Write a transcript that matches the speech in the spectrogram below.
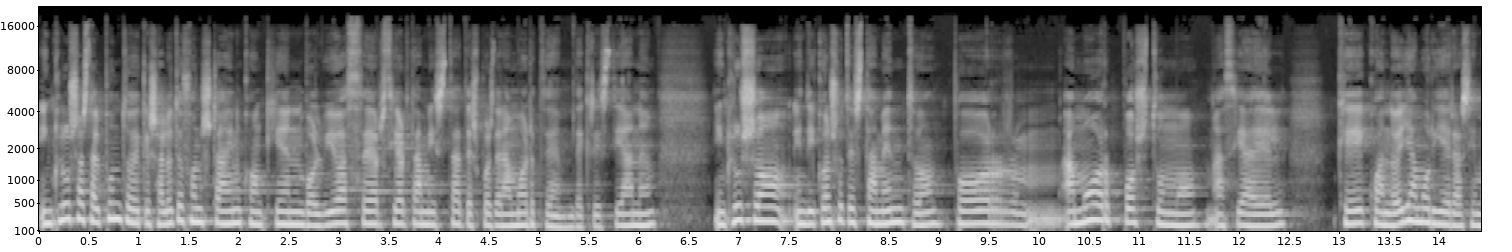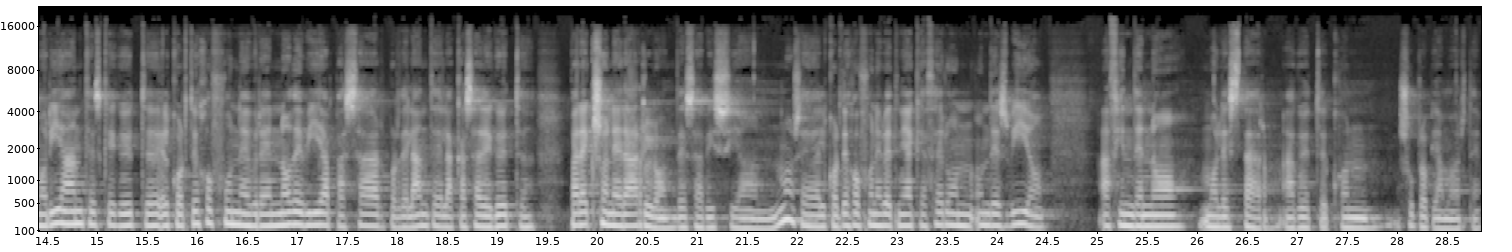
incluso hasta el punto de que Charlotte von Stein, con quien volvió a hacer cierta amistad después de la muerte de Christiane, incluso indicó en su testamento por amor póstumo hacia él, que cuando ella muriera, si moría antes que Goethe, el cortejo fúnebre no debía pasar por delante de la casa de Goethe para exonerarlo de esa visión. ¿no? O sea, el cortejo fúnebre tenía que hacer un, desvío a fin de no molestar a Goethe con su propia muerte.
